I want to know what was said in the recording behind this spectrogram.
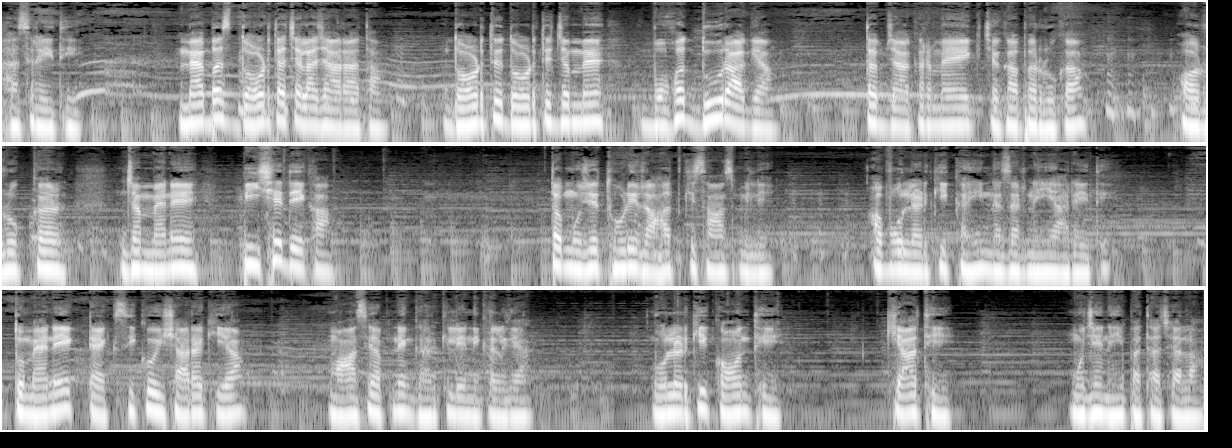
हंस रही थी। मैं बस दौड़ता चला जा रहा था। दौड़ते दौड़ते जब मैं बहुत दूर आ गया, तब जाकर मैं एक जगह पर रुका और रुककर जब मैंने पीछे देखा, तब मुझे थोड़ी राहत की सांस मिली। अब वो लड़की कहीं नज़र नहीं आ रही थी। तो मैंने एक टैक्सी को इशारा किया, वहाँ से अपने घर के लिए निकल गया। वो लड़की कौन थी? क्या थी? मुझे नहीं पता चला,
